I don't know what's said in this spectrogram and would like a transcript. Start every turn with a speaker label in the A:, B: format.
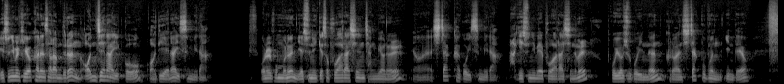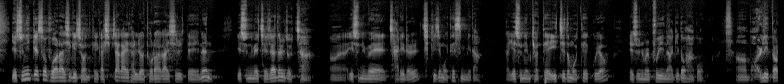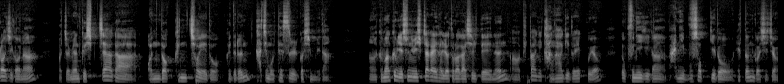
A: 예수님을 기억하는 사람들은 언제나 있고 어디에나 있습니다. 오늘 본문은 예수님께서 부활하신 장면을 어, 시작하고 있습니다. 막 예수님의 부활하심을 보여주고 있는 그러한 시작 부분인데요. 예수님께서 부활하시기 전, 그러니까 십자가에 달려 돌아가실 때에는 예수님의 제자들조차 어, 예수님의 자리를 지키지 못했습니다. 그러니까 예수님 곁에 있지도 못했고요. 예수님을 부인하기도 하고 어, 멀리 떨어지거나 어쩌면 그 십자가 언덕 근처에도 그들은 가지 못했을 것입니다. 어, 그만큼 예수님이 십자가에 달려 돌아가실 때에는 어, 핍박이 강하기도 했고요. 또 분위기가 많이 무섭기도 했던 것이죠.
